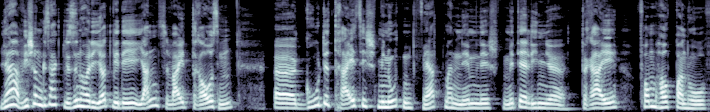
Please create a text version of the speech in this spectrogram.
Ja, wie schon gesagt, wir sind heute JWD ganz weit draußen. Äh, gute 30 Minuten fährt man nämlich mit der Linie 3 vom Hauptbahnhof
